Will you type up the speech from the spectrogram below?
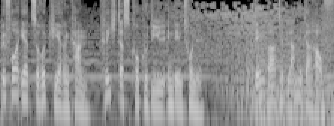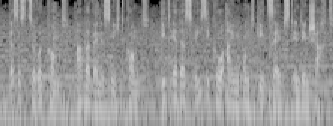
Bevor er zurückkehren kann, kriecht das Krokodil in den Tunnel. Day wartet lange darauf, dass es zurückkommt, aber wenn es nicht kommt, geht er das Risiko ein und geht selbst in den Schacht.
